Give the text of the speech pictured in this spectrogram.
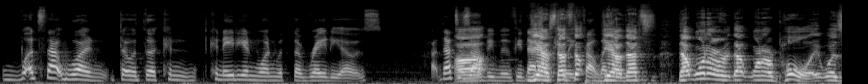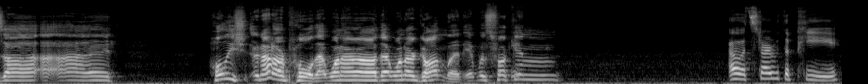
what's that one? The the can, Canadian one with the radios. Uh, That's a Uh, zombie movie. That yes that's the, felt like yeah it- that's that one our that one our poll it was uh, uh holy sh- not our poll that one our uh, that one our gauntlet it was fucking Oh, it started with a P,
